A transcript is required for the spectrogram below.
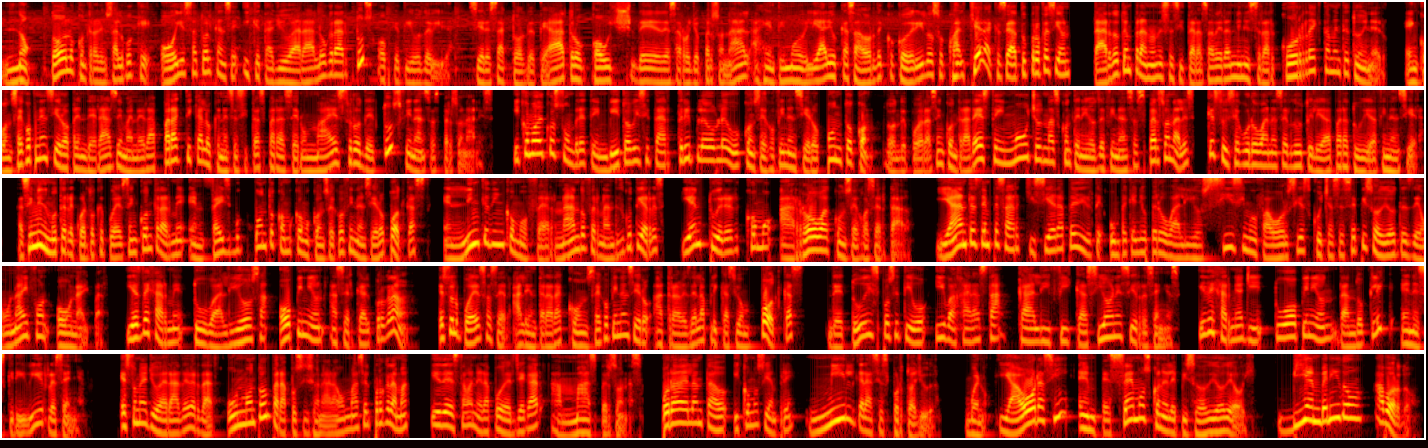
No, todo lo contrario es algo que hoy está a tu alcance y que te ayudará a lograr tus objetivos de vida. Si eres actor de teatro, coach de desarrollo personal, agente inmobiliario, cazador de cocodrilos o cualquiera que sea tu profesión, tarde o temprano necesitarás saber administrar correctamente tu dinero. En Consejo Financiero aprenderás de manera práctica lo que necesitas para ser un maestro de tus finanzas personales. Y como de costumbre te invito a visitar www.consejofinanciero.com, donde podrás encontrar este y muchos más contenidos de finanzas personales que estoy seguro van a ser de utilidad para tu vida financiera. Asimismo, te recuerdo que puedes encontrarme en facebook.com como Consejo Financiero Podcast, en LinkedIn como Fernando Fernández Gutiérrez y en Twitter como arroba Consejo Acertado. Y antes de empezar, quisiera pedirte un pequeño pero valiosísimo favor si escuchas ese episodio desde un iPhone o un iPad, y es dejarme tu valiosa opinión acerca del programa. Esto lo puedes hacer al entrar a Consejo Financiero a través de la aplicación podcast de tu dispositivo y bajar hasta calificaciones y reseñas y dejarme allí tu opinión dando clic en escribir reseña. Esto me ayudará de verdad un montón para posicionar aún más el programa y de esta manera poder llegar a más personas. Por adelantado y como siempre, mil gracias por tu ayuda. Bueno, y ahora sí, empecemos con el episodio de hoy. Bienvenido a bordo.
